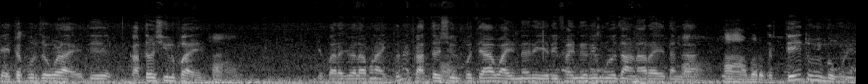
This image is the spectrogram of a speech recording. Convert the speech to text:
कैतपूर जवळ आहे. ते कातळ शिल्प आहे. हां हां. ते बऱ्याच वेळेला आपण ऐकतो ना कातळ शिल्प त्या वायनरी रिफायनरीमुळे जाणार आहे दंगा. हां बरोबर. तर तेही तुम्ही बघून या.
